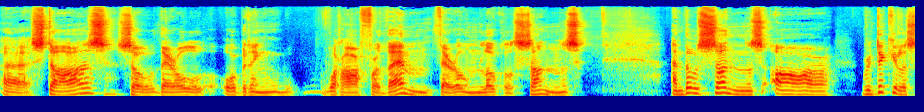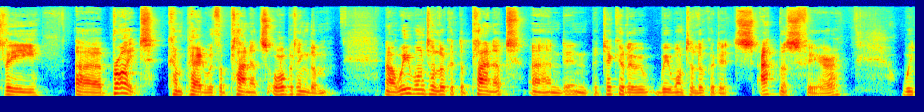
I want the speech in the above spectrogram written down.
uh, stars, so they're all orbiting what are for them their own local suns. And those suns are ridiculously uh, bright compared with the planets orbiting them. Now, we want to look at the planet, and in particular, we want to look at its atmosphere. We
